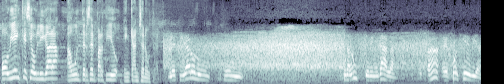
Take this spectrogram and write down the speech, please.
o bien que se obligara a un tercer partido en cancha neutral. Le tiraron un, un una luz de bengala. Ah, eh, Jorge Evia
